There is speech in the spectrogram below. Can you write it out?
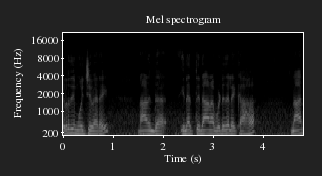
இறுதி மூச்சு வரை நான் இந்த இனத்தினான விடுதலைக்காக நான்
